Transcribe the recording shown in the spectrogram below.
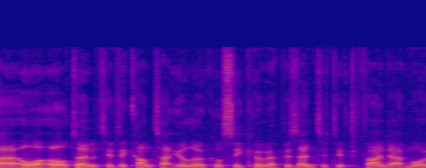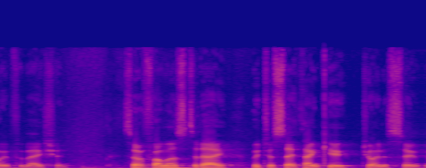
uh, or alternatively contact your local Seco representative to find out more information. So from us today, we just say thank you. Join us soon.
